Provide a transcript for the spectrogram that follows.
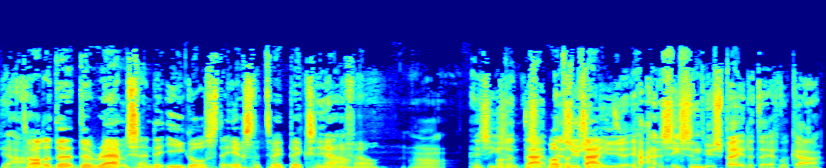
Ja. Ze hadden de, de Rams en de Eagles de eerste twee picks in Ja. de NFL. Oh. En zie ze, wat en een tijd. Nu, eh, ja, en zie ze nu spelen tegen elkaar.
